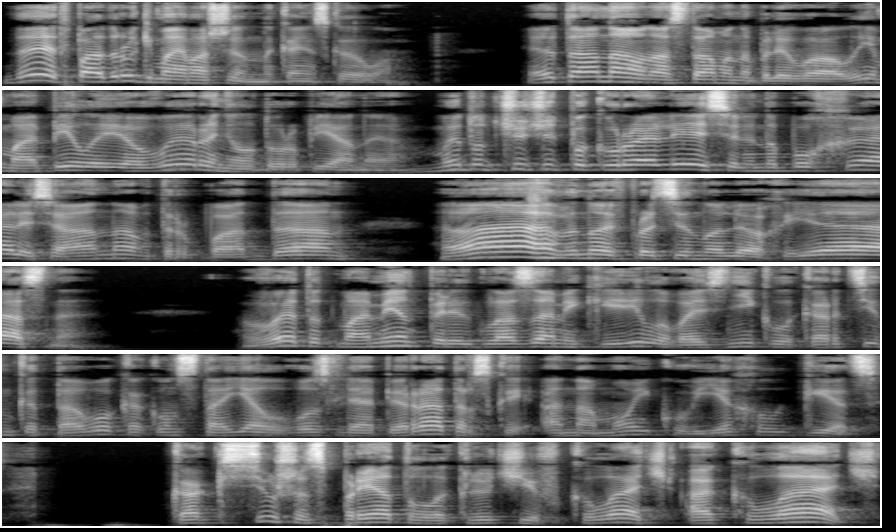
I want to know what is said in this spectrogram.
«Да это подруги моя машина», — наконец сказал он. «Это она у нас там и наблевала, и мобила ее выронила, дура пьяная. Мы тут чуть-чуть покуролесили, набухались, а она в дрободан». «А, — вновь протянул Лех, — ясно». В этот момент перед глазами Кирилла возникла картинка того, как он стоял возле операторской, а на мойку въехал Гец. Как Ксюша спрятала ключи в клатч, а клатч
